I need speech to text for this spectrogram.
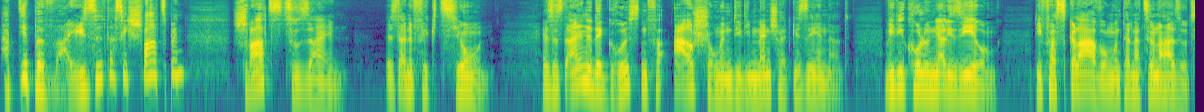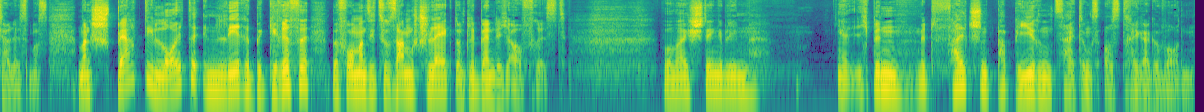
Habt ihr Beweise, dass ich schwarz bin? Schwarz zu sein ist eine Fiktion. Es ist eine der größten Verarschungen, die die Menschheit gesehen hat. Wie die Kolonialisierung, die Versklavung und der Nationalsozialismus. Man sperrt die Leute in leere Begriffe, bevor man sie zusammenschlägt und lebendig auffrisst. Wo war ich stehen geblieben? Ja, ich bin mit falschen Papieren Zeitungsausträger geworden.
